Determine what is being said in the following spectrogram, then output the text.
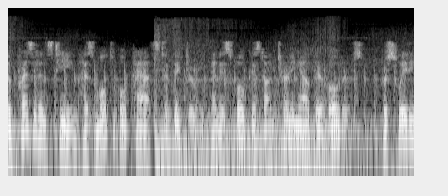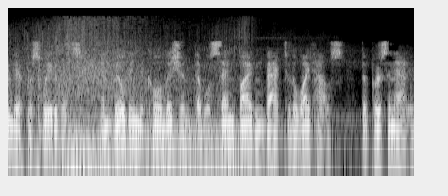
The president's team has multiple paths to victory and is focused on turning out their voters, persuading their persuadables, and building the coalition that will send Biden back to the White House, the person added.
